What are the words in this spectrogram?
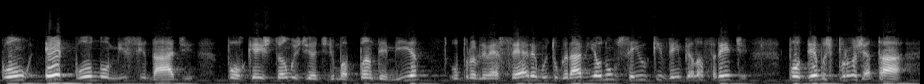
com economicidade, porque estamos diante de uma pandemia, o problema é sério, é muito grave e eu não sei o que vem pela frente. Podemos projetar.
